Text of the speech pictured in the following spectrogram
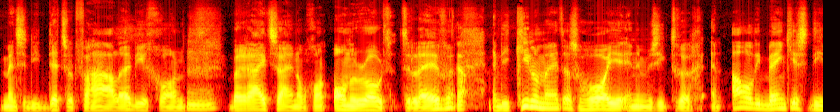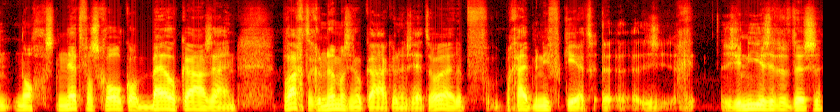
mensen die dit soort verhalen, die gewoon bereid zijn om gewoon on the road te leven. Ja. En die kilometers hoor je in de muziek terug. En al die bandjes die nog net van school komen, bij elkaar zijn. Prachtige nummers in elkaar kunnen zetten hoor. Dat begrijp me niet verkeerd. Ge- Genieën zitten ertussen.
